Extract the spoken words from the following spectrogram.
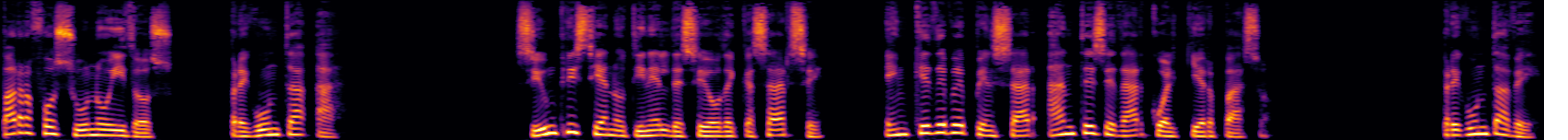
Párrafos 1 y 2. Pregunta A. Si un cristiano tiene el deseo de casarse, ¿en qué debe pensar antes de dar cualquier paso? Pregunta B.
